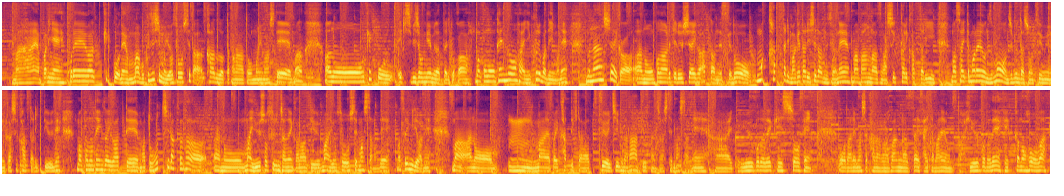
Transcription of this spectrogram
い。まあやっぱりねこれは結構ね、まあ、僕自身も予想してたカードだったかなと思いまして、まああのー、結構エキシビジョンゲームだったりとか、まあ、この天皇杯に来るまでにもね、まあ、何試合かあの行われてる試合があったんですけど、まあ、勝ったり負けたりしてたんですよね、まあ、バンガーズがしっかり勝ったり、まあ、埼玉ライオンズも自分たちの強みを生かして勝ったりっていうね、まあ、この展開があって、まあ、どちらかが、あのー、まあ、優勝するんじゃないかなっていう、まあ、予想をしてましたので、まあ、そういう意味ではね、まあまあ、あの、うん、まあ、やっぱり勝ってきた強いチームだなという感じはしてましたね。はい。ということで、決勝戦をなれました神奈川バンガーズ対埼玉ライオンズということで、結果の方は、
